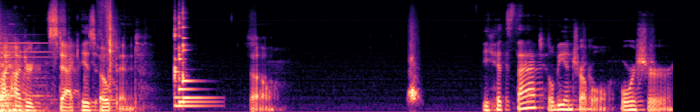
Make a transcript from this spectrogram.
My hundred stack is opened. So he hits that, he'll be in trouble for sure.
